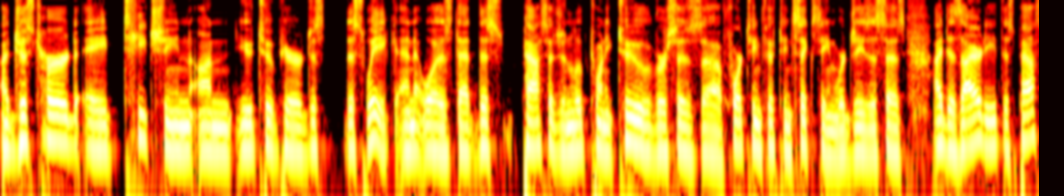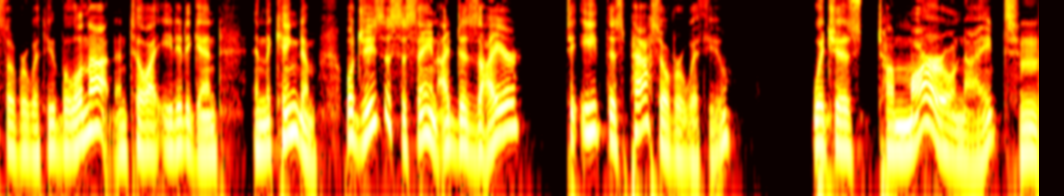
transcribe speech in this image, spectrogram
I just heard a teaching on YouTube here just this week, and it was that this passage in Luke 22, verses uh, 14, 15, 16, where Jesus says, I desire to eat this Passover with you, but will not until I eat it again in the kingdom. Well, Jesus is saying, I desire to eat this Passover with you, which is tomorrow night. Hmm.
